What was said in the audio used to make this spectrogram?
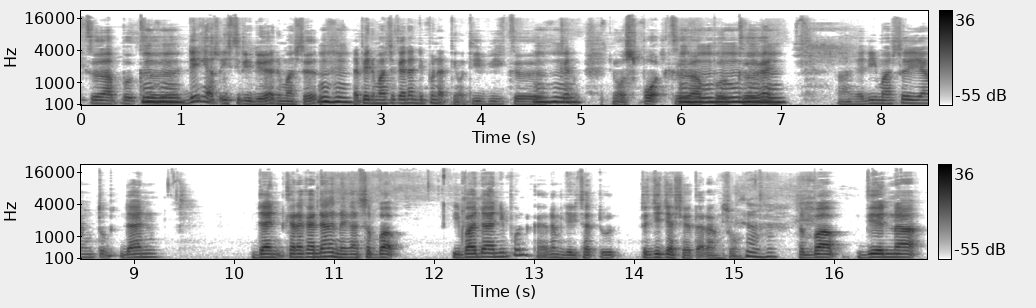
ke apa ke. Mhm. Dia ingat isteri dia ada masa Mhm. tapi ada masa kadang dia pun nak tengok TV ke Mhm. kan tengok sport ke Mhm, apa mhm, ke kan. mhm. Ha, jadi masa yang untuk dan dan kadang-kadang dengan sebab ibadah ni pun kadang menjadi satu terjejas secara tak langsung. Sebab dia nak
